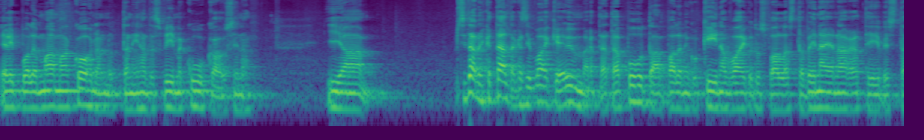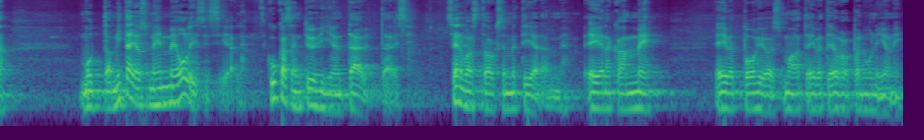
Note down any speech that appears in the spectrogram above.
eri puolilla maailmaa kohdannut tämän ihan tässä viime kuukausina. Ja sitä on ehkä täältä käsin vaikea ymmärtää. Täällä puhutaan paljon niin Kiinan vaikutusvallasta, Venäjän narratiivista, mutta mitä jos me emme olisi siellä? Kuka sen tyhjön täyttäisi? Sen vastauksen me tiedämme. Ei ainakaan me, eivät Pohjoismaat, eivät Euroopan unioni.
